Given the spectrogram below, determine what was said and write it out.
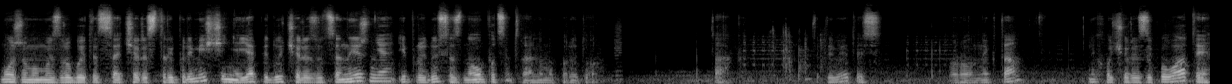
Можемо ми зробити це через три приміщення. Я піду через оце нижнє і пройдуся знову по центральному коридору. Так. Дивитись. Воронник там. Не хочу ризикувати.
